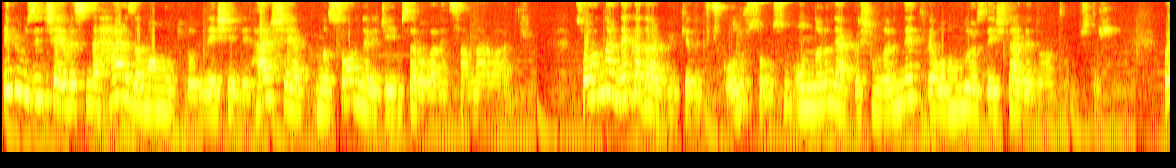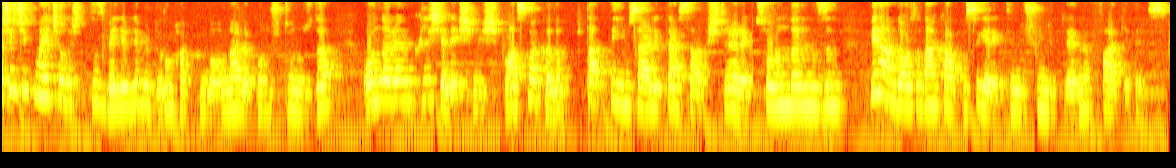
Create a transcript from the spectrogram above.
Hepimizin çevresinde her zaman mutlu, neşeli, her şey hakkında son derece iyimser olan insanlar vardır. Sorunlar ne kadar büyük ya da küçük olursa olsun onların yaklaşımları net ve olumlu özdeyişlerle donatılmıştır. Başa çıkmaya çalıştığınız belirli bir durum hakkında onlarla konuştuğunuzda onların klişeleşmiş, basma kalıp tatlı iyimserlikler serpiştirerek sorunlarınızın bir anda ortadan kalkması gerektiğini düşündüklerini fark ederiz.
